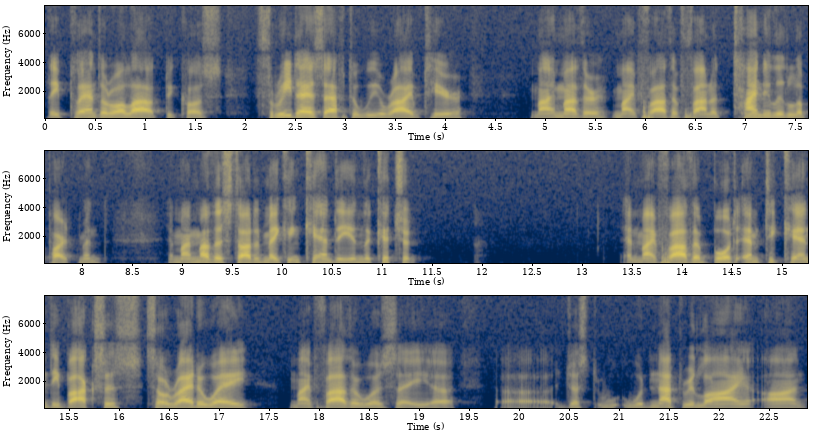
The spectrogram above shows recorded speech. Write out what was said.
They planned it all out because three days after we arrived here, my mother, my father found a tiny little apartment, and my mother started making candy in the kitchen. And my father bought empty candy boxes. So right away, my father was a uh, uh, just would not rely on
